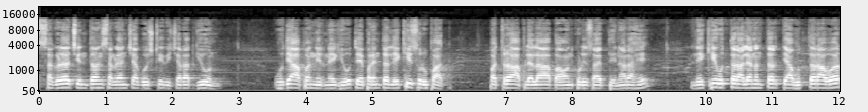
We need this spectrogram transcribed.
सगळं चिंतन सगळ्यांच्या गोष्टी विचारात घेऊन उद्या आपण निर्णय घेऊ. तेपर्यंत लेखी स्वरूपात पत्र आपल्याला बावनकुळे साहेब देणार आहे. लेखी उत्तर आल्यानंतर त्या उत्तरावर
